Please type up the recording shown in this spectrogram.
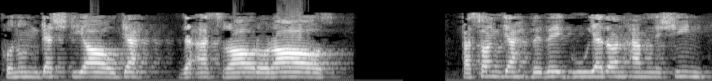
کنون گشتی آگه ز اسرار و راز. پس آنگه به وی گوید آن همنشین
